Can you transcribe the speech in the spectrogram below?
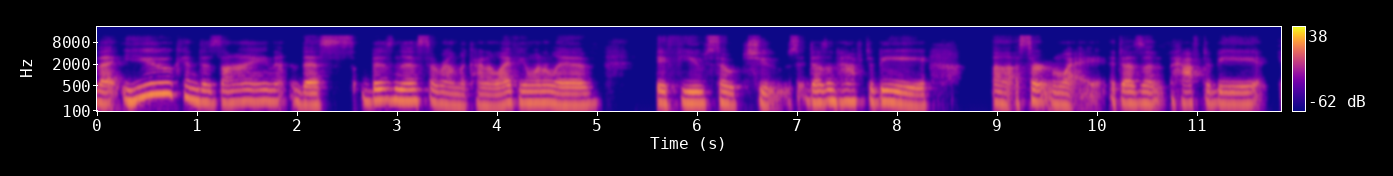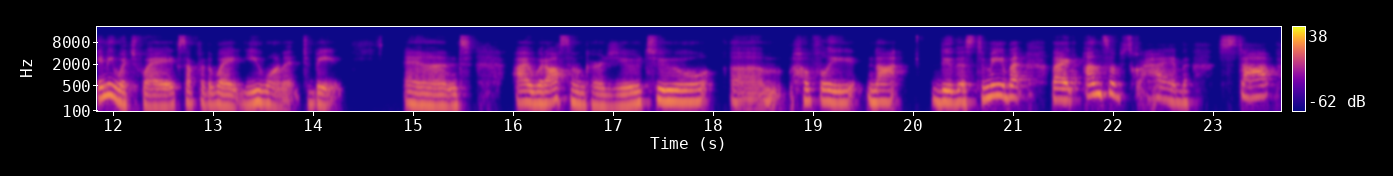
that you can design this business around the kind of life you want to live if you so choose. It doesn't have to be uh, a certain way. It doesn't have to be any which way except for the way you want it to be. And I would also encourage you to um, hopefully not do this to me, but like unsubscribe, stop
